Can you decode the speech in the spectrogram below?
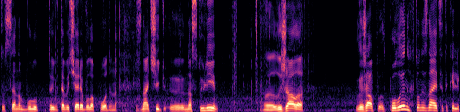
то все нам було, та вечеря була подана. Значить, е, на столі е, лежала, лежав полин, хто не знає, це таке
